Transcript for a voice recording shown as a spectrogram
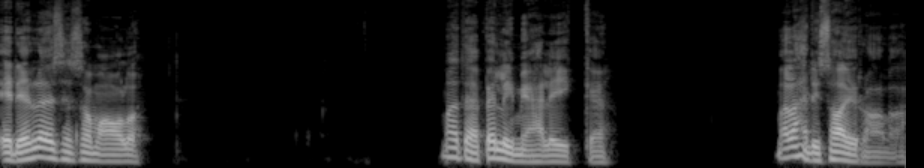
Edelleen se sama olo. Mä teen pelimiehen liikkeen. Mä lähdin sairaalaan.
